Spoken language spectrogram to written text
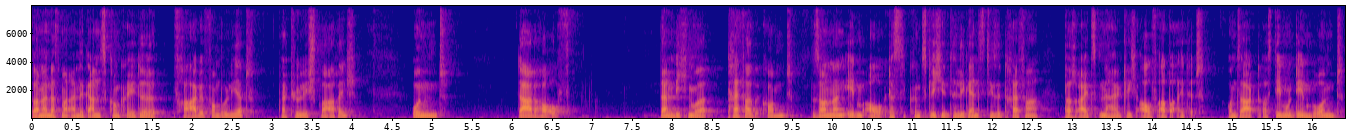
sondern dass man eine ganz konkrete Frage formuliert, natürlich sprachig, und darauf dann nicht nur Treffer bekommt, sondern eben auch, dass die künstliche Intelligenz diese Treffer bereits inhaltlich aufarbeitet und sagt, aus dem und dem Grund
